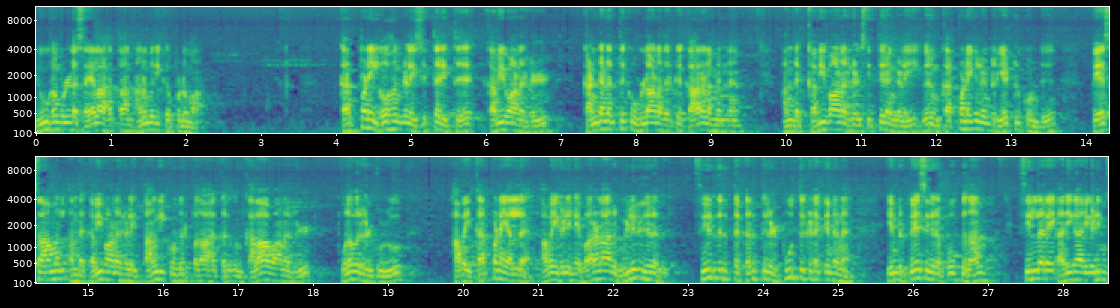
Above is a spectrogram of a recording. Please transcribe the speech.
யூகமுள்ள செயலாகத்தான் அனுமதிக்கப்படுமா? கற்பனை லோகங்களை சித்தரித்து கவிவாணர்கள் கண்டனத்துக்கு உள்ளானதற்கு காரணம் என்ன? அந்த கவிவாணர்கள் சித்திரங்களை வெறும் கற்பனைகள் என்று ஏற்றுக்கொண்டு பேசாமல் அந்த கவிவாணர்களை தாங்கிக் கொண்டிருப்பதாக கருதும் கலாவாணர்கள் புலவர்கள் குழு அவை கற்பனை அல்ல அவைகளிலே வரலாறு மிளிர்கிறது. சீர்திருத்த கருத்துகள் பூத்து கிடக்கின்றன என்று பேசுகிற போக்குதான் சில்லறை அதிகாரிகளின்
